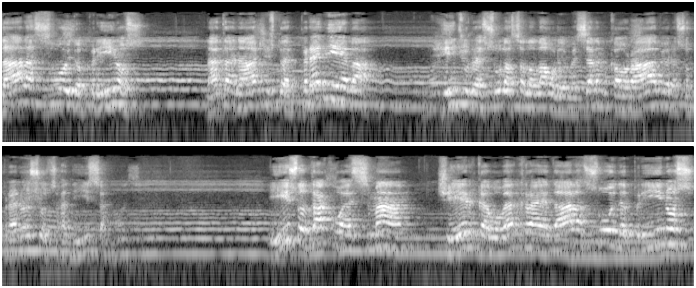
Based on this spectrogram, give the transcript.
dala svoj doprinos na taj način što je prenijela Hidžu Resula sallallahu alaihi ve sellem kao rabi, da su prenosili od hadisa. I isto tako Esma, čerka Bubekra, je dala svoj doprinos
